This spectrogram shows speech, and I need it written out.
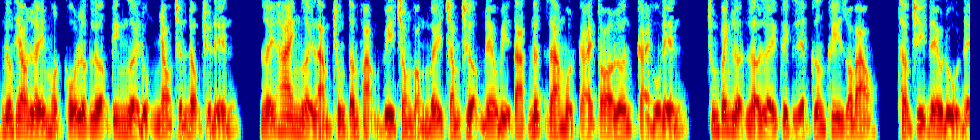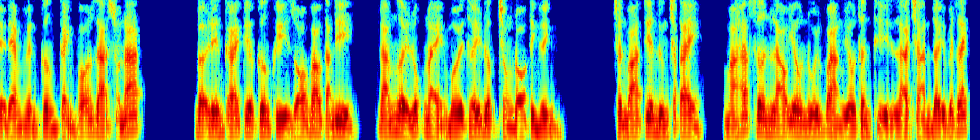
Nương theo lấy một cố lực lượng kinh người đụng nhau chấn động chuyển đến, lấy hai người làm trung tâm phạm vi trong vòng mấy trăm trượng đều bị tạc nứt ra một cái to lớn cái hồ đến trung quanh lượn lờ lấy kịch liệt cương khí gió bão, thậm chí đều đủ để đem huyền cương cảnh võ giả xoắn nát đợi đến cái kia cương khí gió bao tán đi, đám người lúc này mới thấy được trong đó tình hình. Trần bá tiên đứng chắc tay, mà hát sơn lão yêu núi vàng yêu thân thì là tràn đầy vết rách,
